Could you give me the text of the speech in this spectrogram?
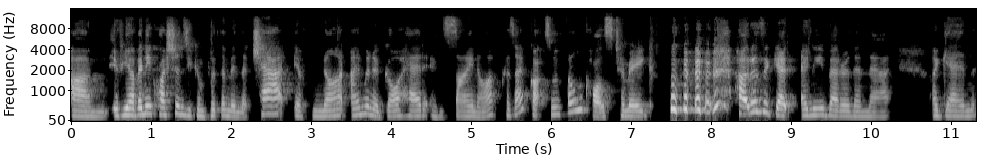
Um, if you have any questions, you can put them in the chat. If not, I'm going to go ahead and sign off because I've got some phone calls to make. How does it get any better than that? Again,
